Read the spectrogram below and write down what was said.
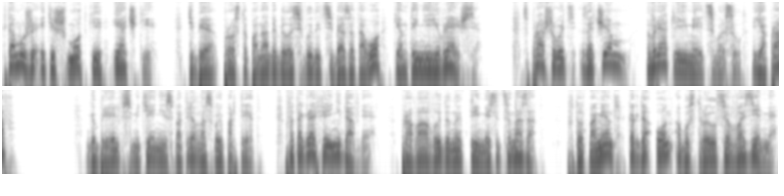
К тому же эти шмотки и очки. Тебе просто понадобилось выдать себя за того, кем ты не являешься. Спрашивать «зачем» вряд ли имеет смысл. Я прав?» Габриэль в смятении смотрел на свой портрет. Фотография недавняя. Права выданы три месяца назад, в тот момент, когда он обустроился в Ваземме.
